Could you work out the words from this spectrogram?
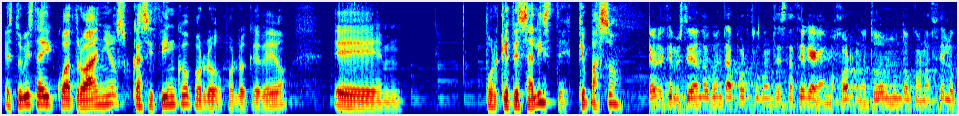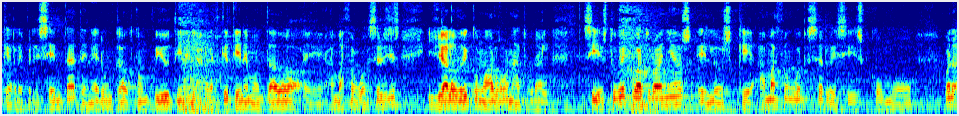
Estuviste ahí cuatro años, casi cinco, por lo, por lo que veo. Eh, ¿Por qué te saliste? ¿Qué pasó? Es que me estoy dando cuenta por tu contestación que a lo mejor no todo el mundo conoce lo que representa tener un cloud computing y la red que tiene montado eh, Amazon Web Services y yo ya lo doy como algo natural. Sí, estuve cuatro años en los que Amazon Web Services, como. Bueno,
